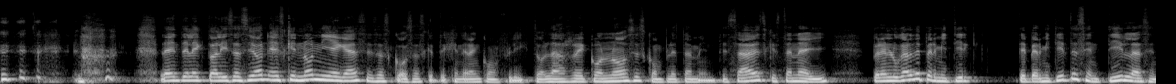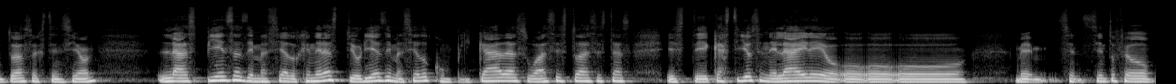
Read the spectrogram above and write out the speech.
La intelectualización es que no niegas esas cosas que te generan conflicto, las reconoces completamente, sabes que están ahí, pero en lugar de, permitir, de permitirte sentirlas en toda su extensión, las piensas demasiado, generas teorías demasiado complicadas o haces todas estas este, castillos en el aire o... o- o- o- me, si- siento feo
